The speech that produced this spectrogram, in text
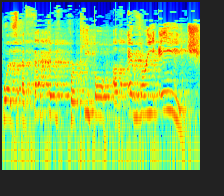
was effective for people of every age.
